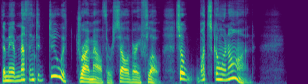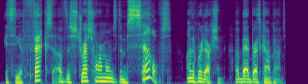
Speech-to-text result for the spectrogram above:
that may have nothing to do with dry mouth or salivary flow. So what's going on? It's the effects of the stress hormones themselves on the production of bad breath compounds.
